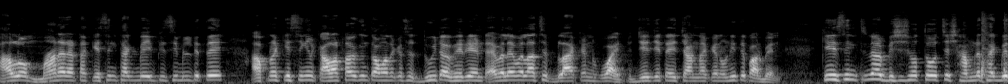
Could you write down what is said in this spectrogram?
ভালো মানের একটা কেসিং থাকবে এই পিসিবিলিটিতে আপনার কেসিংয়ের কালারটাও কিন্তু আমাদের কাছে দুইটা ভেরিয়েন্ট অ্যাভেলেবেল আছে ব্ল্যাক অ্যান্ড হোয়াইট যে যেটাই চান না কেন নিতে পারবেন। কেসিংটিনার বিশেষত্ব হচ্ছে সামনে থাকবে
